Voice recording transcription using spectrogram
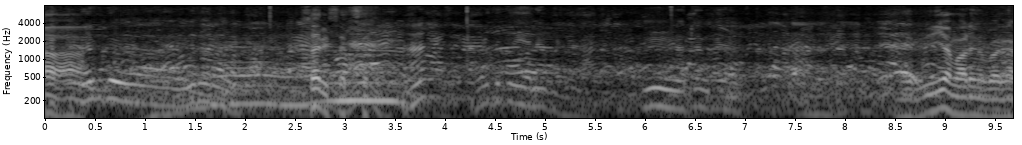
ஆ சரி சரி சரி. நிறைய மாடுங்க பாருங்க.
